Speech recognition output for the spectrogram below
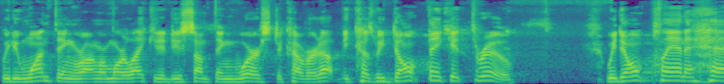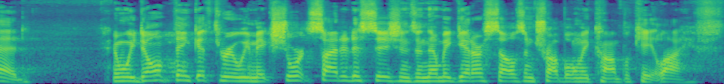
We do one thing wrong, we're more likely to do something worse to cover it up because we don't think it through. We don't plan ahead. And we don't think it through. We make short sighted decisions and then we get ourselves in trouble and we complicate life.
